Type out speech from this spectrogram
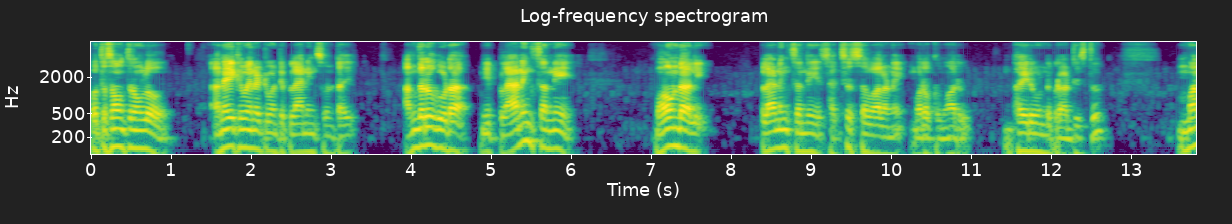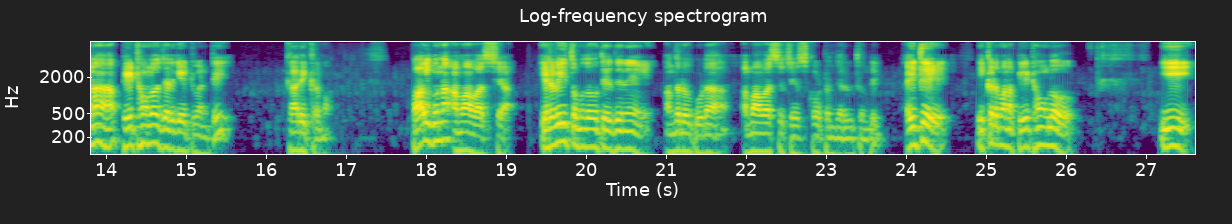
కొత్త సంవత్సరంలో అనేకమైనటువంటి ప్లానింగ్స్ ఉంటాయి. అందరూ కూడా మీ ప్లానింగ్స్ అన్నీ బాగుండాలి. ప్లానింగ్స్ అన్నీ సక్సెస్ అవ్వాలని మరొక మారు భైరవుణ్ణి ప్రార్థిస్తూ మన పీఠంలో జరిగేటువంటి కార్యక్రమం. పాల్గొన అమావాస్య ఇరవై తొమ్మిదవ తేదీని అందరూ కూడా అమావాస్య చేసుకోవటం జరుగుతుంది. అయితే ఇక్కడ మన పీఠంలో ఈ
